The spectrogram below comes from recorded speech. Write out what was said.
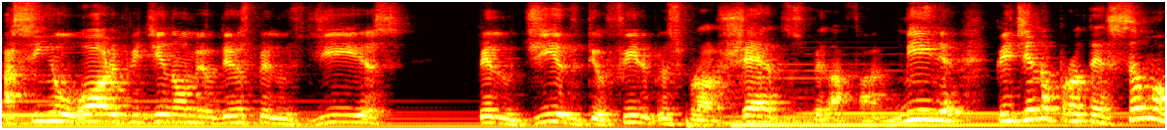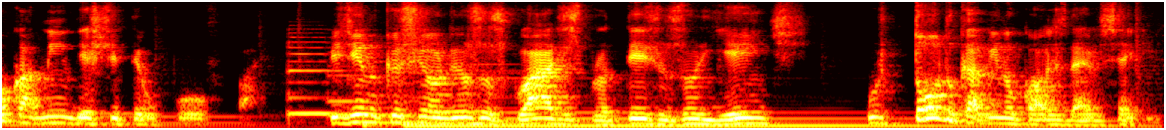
Assim eu oro pedindo ao meu Deus pelos dias, pelo dia do teu filho, pelos projetos, pela família, pedindo a proteção ao caminho deste teu povo, Pai. Pedindo que o Senhor Deus os guarde, os proteja, os oriente por todo o caminho no qual eles devem seguir.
